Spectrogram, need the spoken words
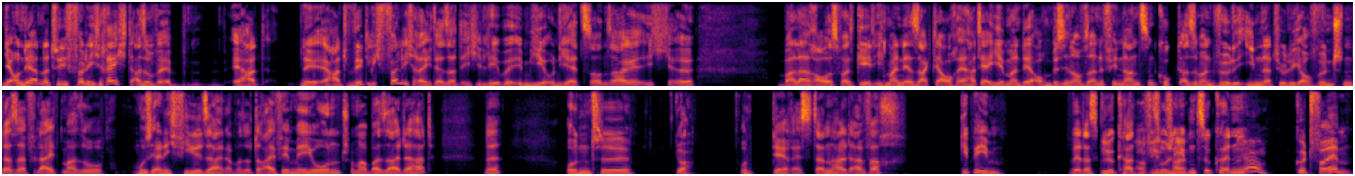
Ja, und er hat natürlich völlig recht. Also er hat, nee, er hat wirklich völlig recht. Er sagt, ich lebe im Hier und Jetzt und sage, ich äh, baller raus, was geht. Ich meine, er sagt ja auch, er hat ja jemanden, der auch ein bisschen auf seine Finanzen guckt. Also man würde ihm natürlich auch wünschen, dass er vielleicht mal so, muss ja nicht viel sein, aber so drei, vier Millionen schon mal beiseite hat. Ne? Und äh, ja, und der Rest dann halt einfach, gib ihm. Wer das Glück hat, so Fall. leben zu können, ja. good for him.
